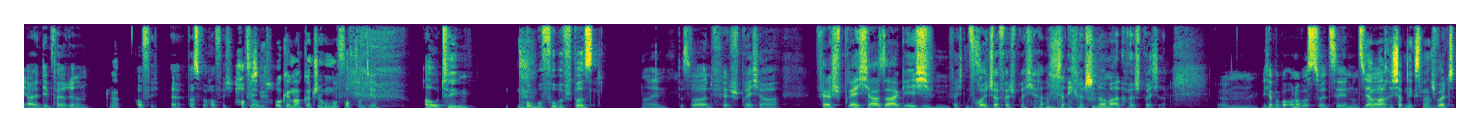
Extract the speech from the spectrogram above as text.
Ja, in dem Fall Rinnen. Ja. Hoffe ich. Äh, was für hoffe ich. Hoffe glaub ich. Okay, mach ganz schön homophob von dir. Outing. Homophobisch passt. Nein, das war ein Versprecher. Versprecher, sag ich. Mhm. Vielleicht ein freudscher Versprecher. Nein, Quatsch, ein normaler Versprecher. Ähm, ich habe aber auch noch was zu erzählen. Und Ja, zwar, mach, ich hab nichts mehr. Ich wollte,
